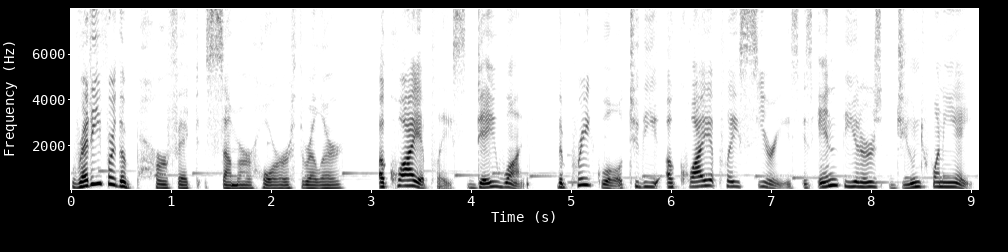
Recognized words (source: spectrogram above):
Ready for the perfect summer horror thriller? A Quiet Place Day 1, the prequel to the A Quiet Place series, is in theaters June 28th.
